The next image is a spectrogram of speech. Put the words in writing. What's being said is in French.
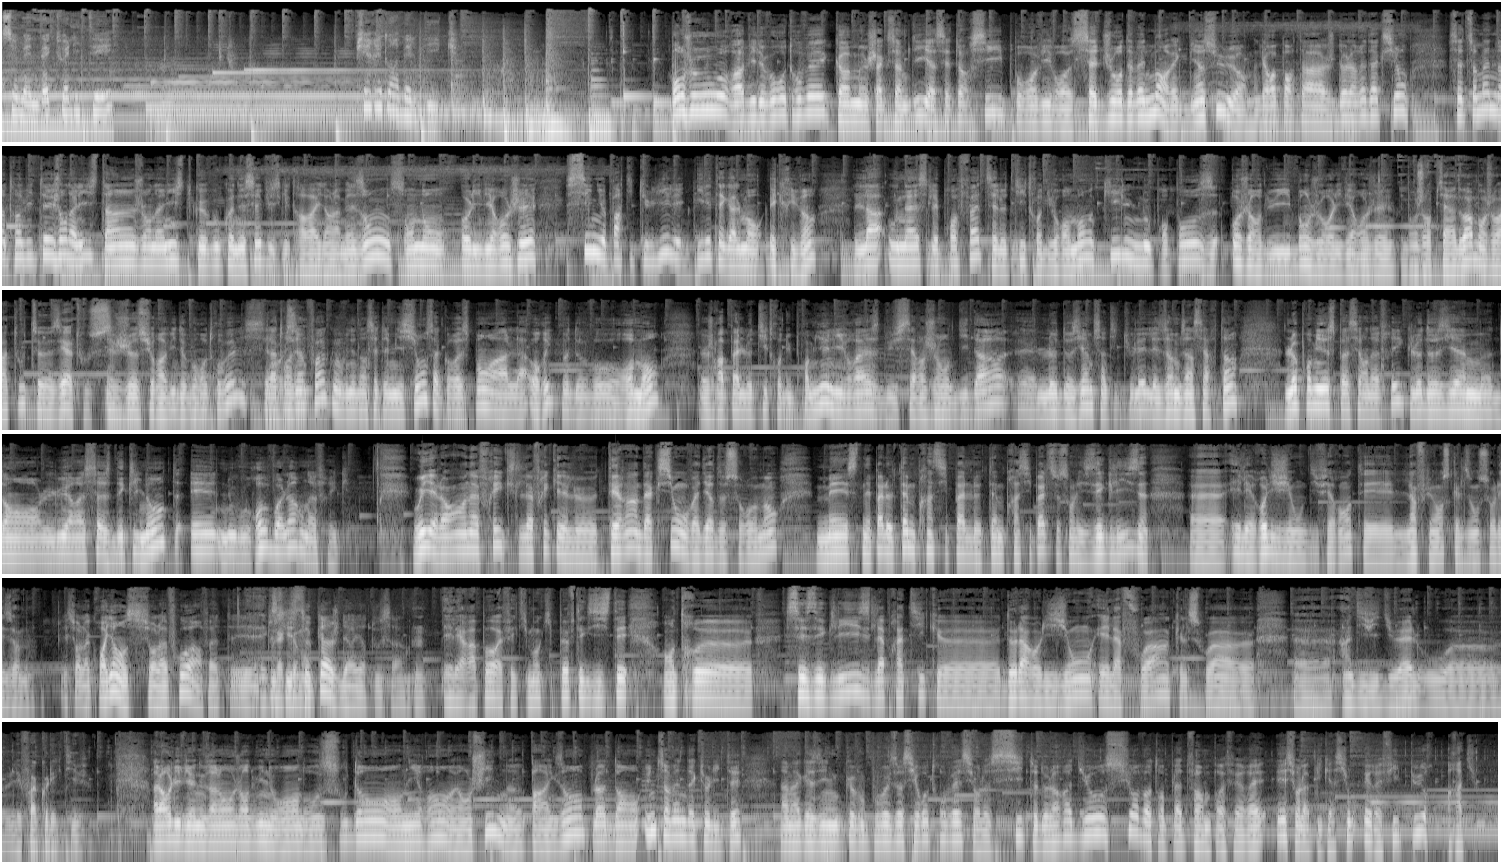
Semaine d'actualité. Pierre-Édouard Deldic. Bonjour, ravi de vous retrouver comme chaque samedi à cette heure-ci pour revivre 7 jours d'événements avec bien sûr les reportages de la rédaction, cette semaine, notre invité est journaliste, un journaliste que vous connaissez puisqu'il travaille dans la maison. Son nom, Olivier Roger. Signe particulier, il est également écrivain. Là où naissent les prophètes, c'est le titre du roman qu'il nous propose aujourd'hui. Bonjour Olivier Roger. Bonjour Pierre-Edouard, bonjour à toutes et à tous. Je suis ravi de vous retrouver. C'est la troisième fois que vous venez dans cette émission. Ça correspond à la, au rythme de vos romans. Je rappelle le titre du premier, L'ivresse du sergent Dida. Le deuxième s'intitulait Les hommes incertains. Le premier se passait en Afrique. Le deuxième dans l'URSS déclinante et nous revoilà en Afrique. Oui, alors en Afrique, l'Afrique est le terrain d'action, on va dire, de ce roman, mais ce n'est pas le thème principal. Le thème principal, ce sont les églises euh, et les religions différentes et l'influence qu'elles ont sur les hommes. Et sur la croyance, sur la foi, en fait, et tout ce qui se cache derrière tout ça. Mm. Et les rapports, effectivement, qui peuvent exister entre euh, ces églises, la pratique euh, de la religion et la foi, qu'elle soit euh, individuelle ou les fois collectives. Alors Olivier, nous allons aujourd'hui nous rendre au Soudan, en Iran et en Chine, par exemple, dans une semaine d'actualité, un magazine que vous pouvez aussi retrouver sur le site de la radio, sur votre plateforme préférée et sur l'application RFI Pure Radio.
